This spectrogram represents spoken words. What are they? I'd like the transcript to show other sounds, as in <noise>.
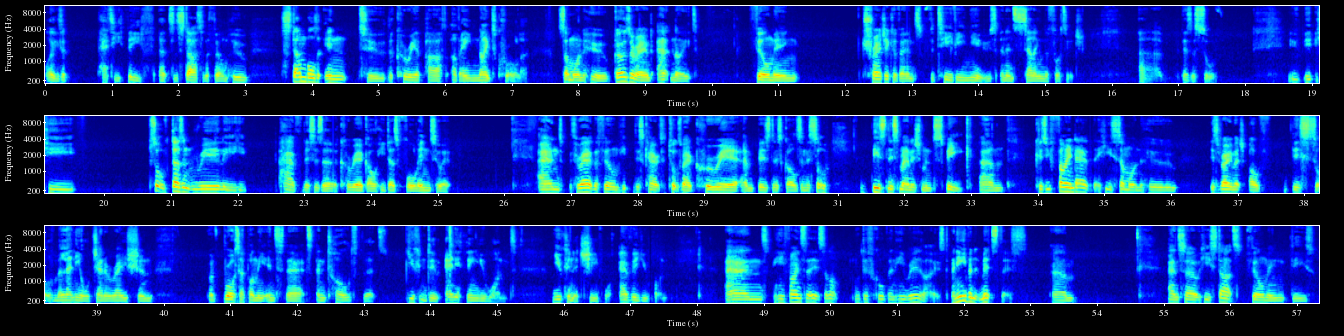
well, he's a petty thief at the start of the film who stumbled into the career path of a nightcrawler, someone who goes around at night filming tragic events for TV news and then selling the footage. Uh, there's a sort of he, he sort of doesn't really have this as a career goal, he does fall into it. And throughout the film, he, this character talks about career and business goals in this sort of business management speak. Because um, you find out that he's someone who is very much of this sort of millennial generation, of brought up on the internet and told that you can do anything you want, you can achieve whatever you want. And he finds that it's a lot more difficult than he realized. And he even admits this. Um, and so he starts filming these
